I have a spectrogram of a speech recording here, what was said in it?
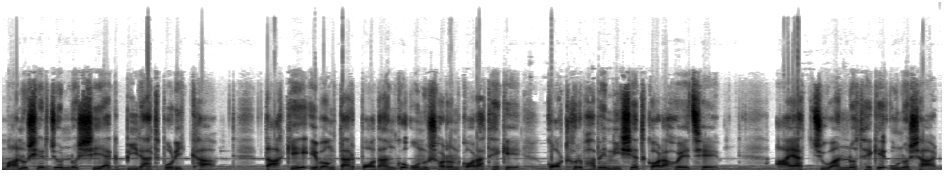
মানুষের জন্য সে এক বিরাট পরীক্ষা। তাকে এবং তার পদাঙ্ক অনুসরণ করা থেকে কঠোরভাবে নিষেধ করা হয়েছে। আয়াত চুয়ান্ন থেকে উনষাট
